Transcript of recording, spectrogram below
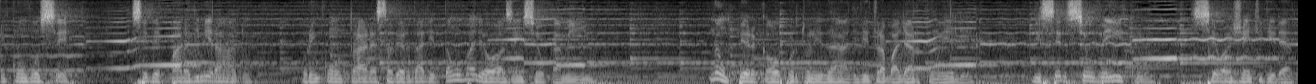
e com você, se depara admirado por encontrar essa verdade tão valiosa em seu caminho. Não perca a oportunidade de trabalhar com Ele, de ser seu veículo, seu agente direto.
